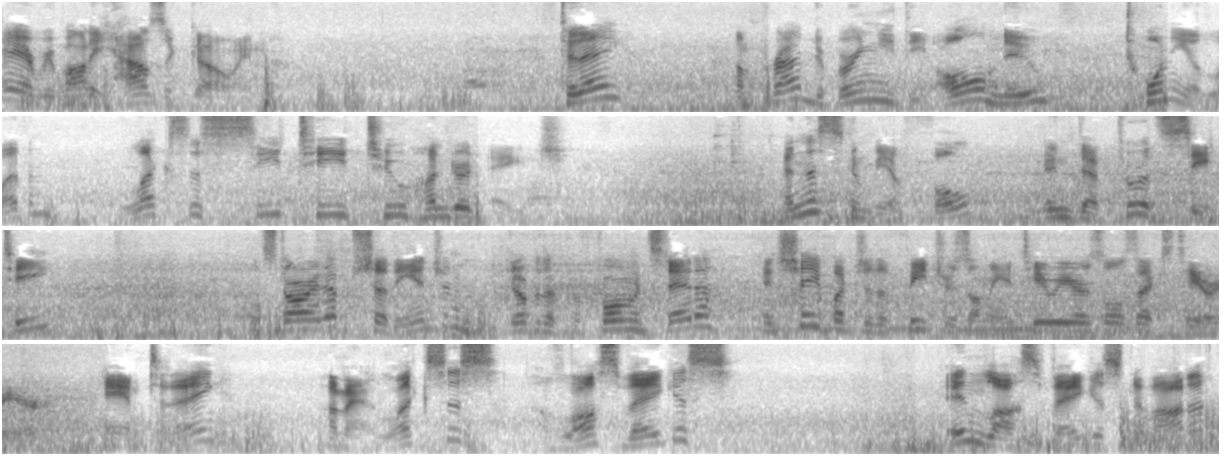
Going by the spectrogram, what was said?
Hey everybody, how's it going? Today, I'm proud to bring you the all-new 2011 Lexus CT200H. And this is going to be a full, in-depth tour of the CT. We'll start it up, show the engine, go over the performance data, and show you a bunch of the features on the interior as well as exterior. And today, I'm at Lexus of Las Vegas, in Las Vegas, Nevada.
